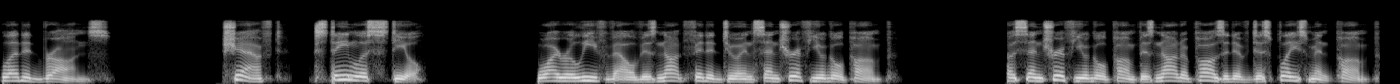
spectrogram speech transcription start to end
leaded bronze. Shaft, stainless steel. Why relief valve is not fitted to a centrifugal pump. A centrifugal pump is not a positive displacement pump.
